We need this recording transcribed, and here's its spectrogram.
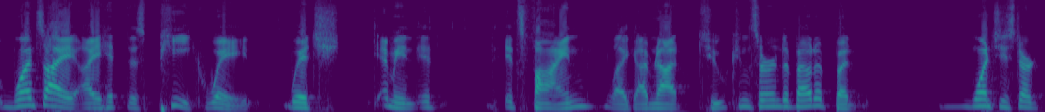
once I, I hit this peak weight, which I mean it it's fine. Like I'm not too concerned about it, but once you start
